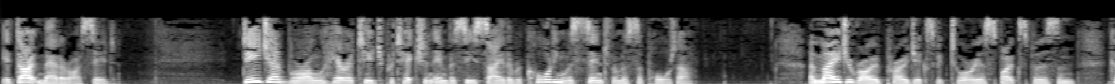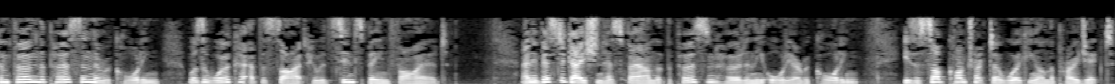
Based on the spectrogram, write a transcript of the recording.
It don't matter, I said. DJ Heritage Protection Embassy say the recording was sent from a supporter. A Major Road Projects Victoria spokesperson confirmed the person in the recording was a worker at the site who had since been fired. An investigation has found that the person heard in the audio recording is a subcontractor working on the project.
